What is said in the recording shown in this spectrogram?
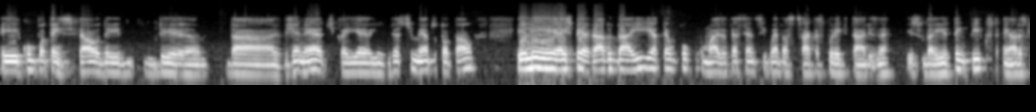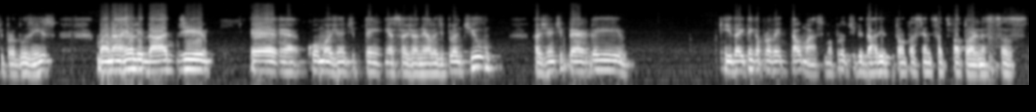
e com potencial de, de da genética e investimento total, ele é esperado daí até um pouco mais, até 150 sacas por hectares, né? Isso daí tem picos, tem áreas que produzem isso, mas na realidade, é, como a gente tem essa janela de plantio, a gente pega e, e daí tem que aproveitar ao máximo. A produtividade, então, está sendo satisfatória nessas,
